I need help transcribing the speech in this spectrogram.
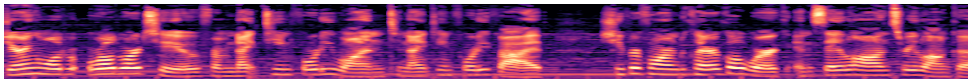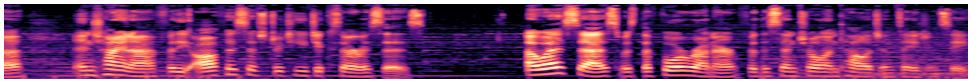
During World War II, from 1941 to 1945, she performed clerical work in Ceylon, Sri Lanka, and China for the Office of Strategic Services. OSS was the forerunner for the Central Intelligence Agency,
